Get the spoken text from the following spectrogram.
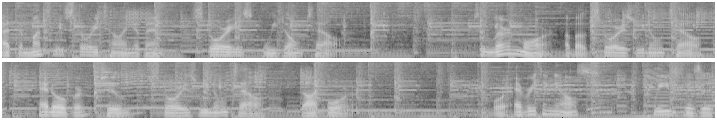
at the monthly storytelling event Stories We Don't Tell. To learn more about Stories We Don't Tell, head over to storieswedon'ttell.org. For everything else, please visit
